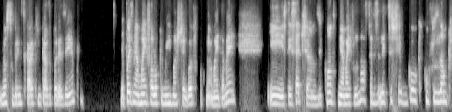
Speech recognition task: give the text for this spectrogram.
Meus sobrinhos ficaram aqui em casa, por exemplo, depois minha mãe falou que minha irmã chegou, ficou com minha mãe também, e tem sete anos. E quando minha mãe falou, nossa, Letícia chegou, que confusão que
